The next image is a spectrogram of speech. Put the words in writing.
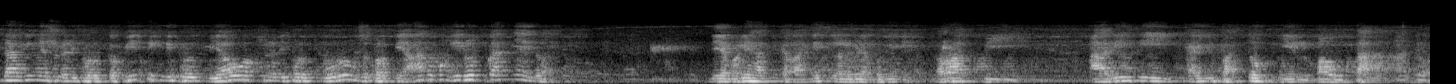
dagingnya sudah di perut kepiting di perut biawak sudah di perut burung seperti apa menghidupkannya itu? Dia melihat ke langit lalu bilang begini Rabbi arini kaifatuh il mauta. Aduh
